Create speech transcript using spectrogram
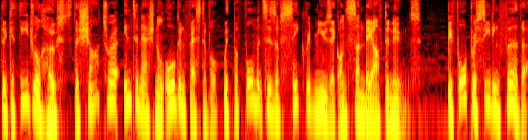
the cathedral hosts the Chartres International Organ Festival with performances of sacred music on Sunday afternoons. Before proceeding further,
